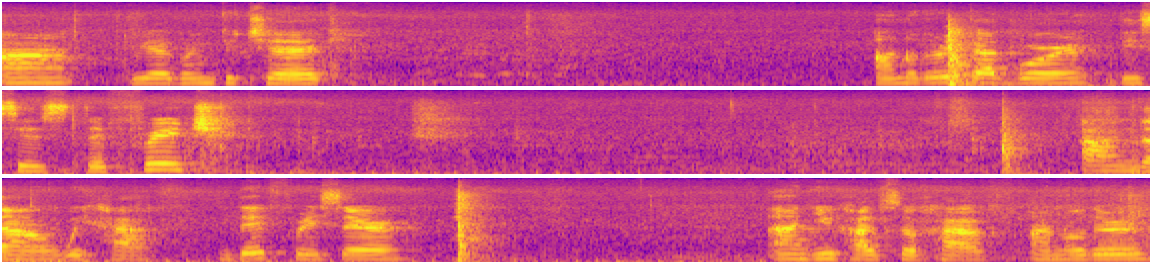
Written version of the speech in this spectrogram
And we are going to check another cardboard. This is the fridge. And now we have the freezer. And you also have another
